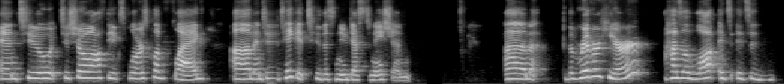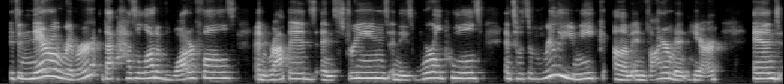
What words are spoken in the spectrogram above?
and to, to show off the Explorers Club flag um, and to take it to this new destination. Um, the river here has a lot, it's, it's, a, it's a narrow river that has a lot of waterfalls and rapids and streams and these whirlpools. And so it's a really unique um, environment here. And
